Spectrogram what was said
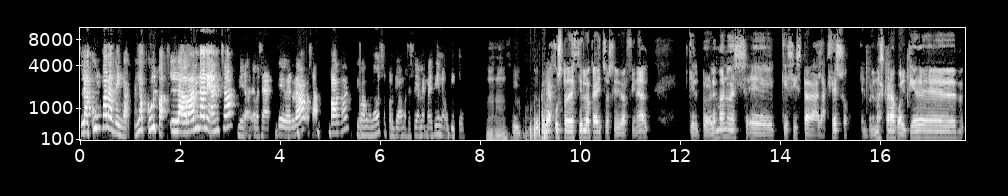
la culpa la tenga, la culpa, la banda de ancha, mira, o sea, de verdad, o sea, paga y vámonos, porque vamos, esto ya me parece inaudito yo quería justo decir lo que ha dicho Silvia al final, que el problema no es eh, que exista el acceso, el problema es que ahora cualquier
